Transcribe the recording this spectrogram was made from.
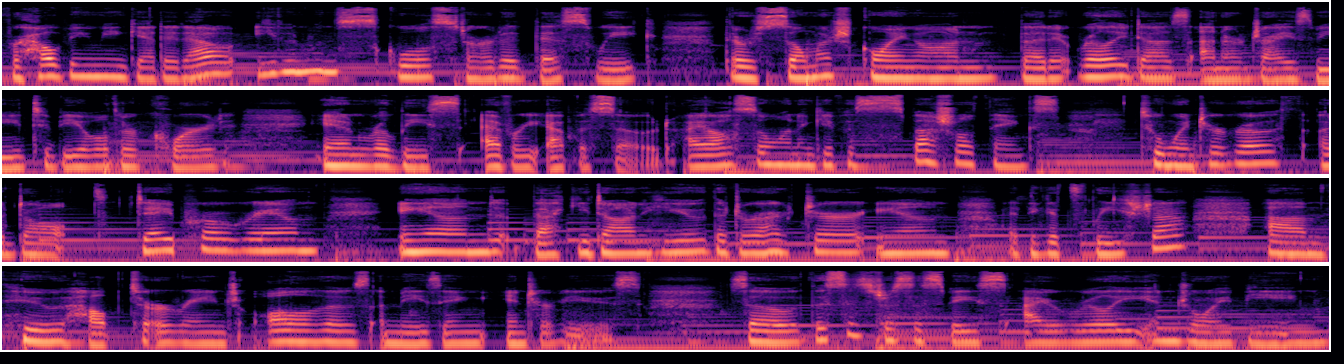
for helping me get it out even when school started this week. There was so much going on, but it really does energize me to be able to record and release every episode. I also want to give a special thanks to WinterGrowth Adult Day Program and Becky Donahue, the director, and I think it's Leisha, um, who helped to arrange all of those amazing interviews. So, this is just a space I really enjoy being.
